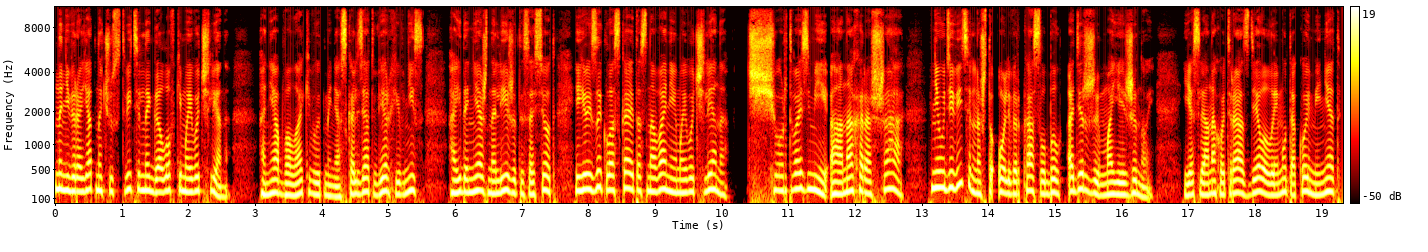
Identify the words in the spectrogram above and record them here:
на невероятно чувствительной головке моего члена. Они обволакивают меня, скользят вверх и вниз. Аида нежно лижет и сосет, ее язык ласкает основание моего члена, Черт возьми, а она хороша. Неудивительно, что Оливер Касл был одержим моей женой. Если она хоть раз сделала ему такой минет,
